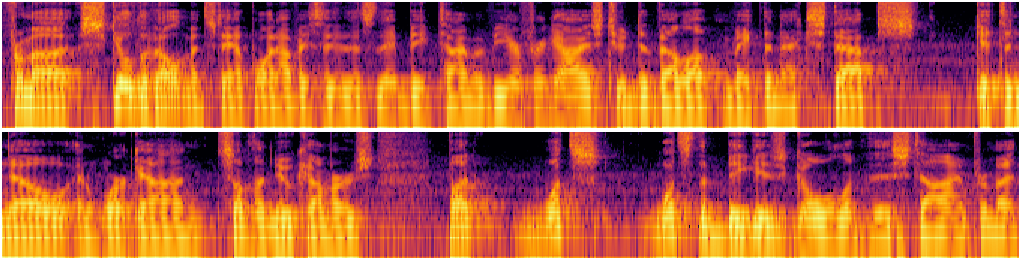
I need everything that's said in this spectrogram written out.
From a skill development standpoint, obviously this is a big time of year for guys to develop, make the next steps, get to know and work on some of the newcomers. But what's What's the biggest goal of this time from a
